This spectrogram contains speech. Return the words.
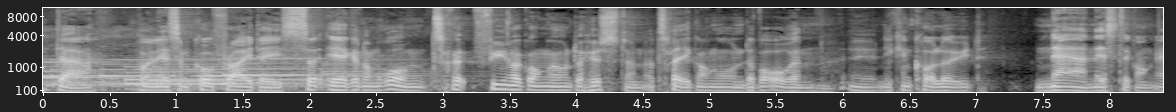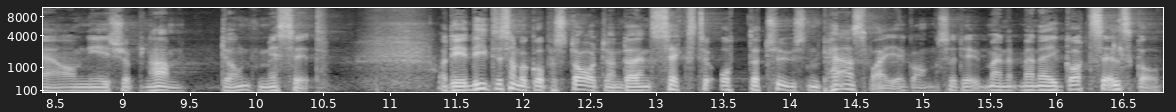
Varit där på en SMK Friday så äger de rum tre, fyra gånger under hösten och tre gånger under våren. Eh, ni kan kolla ut när nästa gång är om ni är i Köpenhamn. Don't miss it. Och det är lite som att gå på stadion, det är en 6 till 8 000 pers varje gång, så det, man, man, är i gott sällskap.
